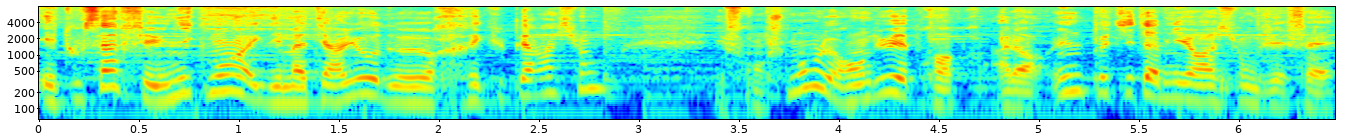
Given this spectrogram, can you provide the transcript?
Et, tout ça fait uniquement avec des matériaux de récupération. Et franchement, le rendu est propre. Alors, une petite amélioration que j'ai fait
